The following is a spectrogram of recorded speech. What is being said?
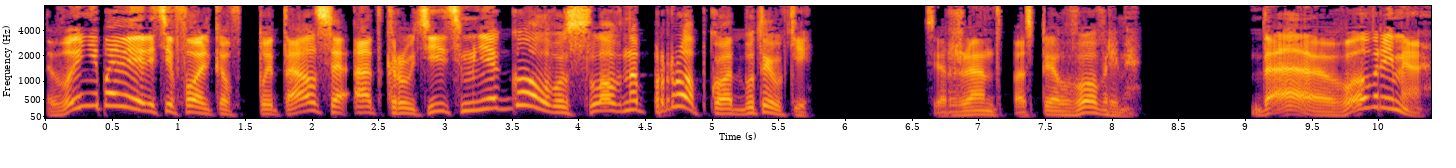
Вы не поверите, Фольков пытался открутить мне голову, словно пробку от бутылки. Сержант поспел вовремя. Да, вовремя.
